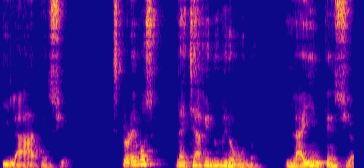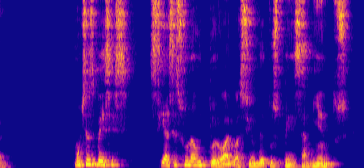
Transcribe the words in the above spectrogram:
y la atención. Exploremos la llave número uno, la intención. Muchas veces, si haces una autoevaluación de tus pensamientos,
